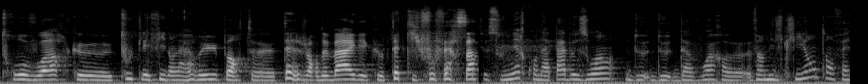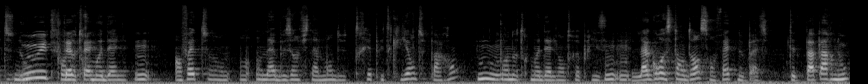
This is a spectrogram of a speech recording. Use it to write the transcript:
trop voir que toutes les filles dans la rue portent euh, tel genre de bague et que peut-être qu'il faut faire ça. Se souvenir qu'on n'a pas besoin d'avoir de, 20 000 clientes en fait, nous, pour notre modèle. Mm. En fait, on, a besoin finalement de très peu de clientes par an mm. pour notre modèle d'entreprise. Mm, la grosse tendance en fait ne passe peut-être pas par nous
